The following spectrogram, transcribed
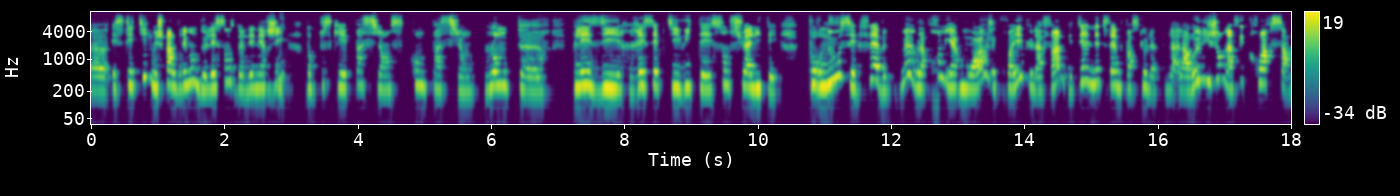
euh, esthétique, mais je parle vraiment de l'essence de l'énergie. Donc tout ce qui est patience, compassion, lenteur, plaisir, réceptivité, sensualité. Pour nous, c'est faible. Même la première mois, je croyais que la femme était un être faible parce que la, la religion m'a fait croire ça.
